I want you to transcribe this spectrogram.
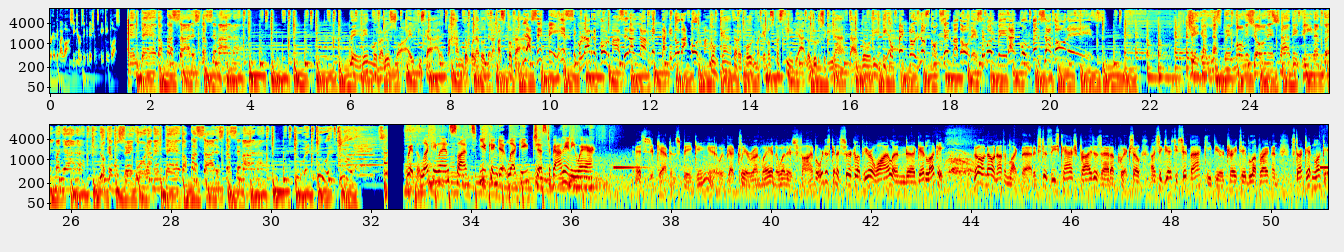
prohibited by law. See terms and conditions. 18 plus. va a pasar esta semana? Veremos rabioso a el fiscal bajando colados de la paz total. La CPS con la reforma será la recta que no da horma. Con cada reforma que nos fastidia, los duros seguirán dando lidia. Y con Petro los conservadores se volverán conversadores. Llegan premoniciones adivinando el mañana, lo que muy seguramente va a pasar esta semana. Do it, do it, do it. With the Lucky Land slots, you can get lucky just about anywhere. This is your captain speaking. Uh, we've got clear runway and the weather's fine, but we're just going to circle up here a while and uh, get lucky. No, no, nothing like that. It's just these cash prizes add up quick. So I suggest you sit back, keep your tray table upright, and start getting lucky.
